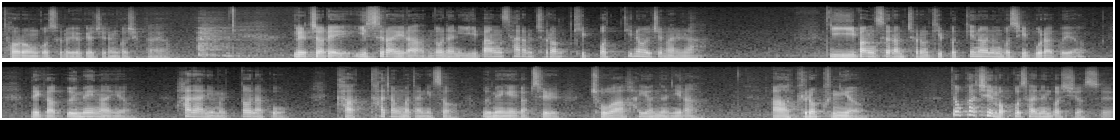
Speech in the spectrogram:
더러운 것으로 여겨지는 것일까요? 1절에 이스라엘아 너는 이방 사람처럼 기뻐 뛰놀지 말라. 이 이방 사람처럼 기뻐 뛰노는 것이 뭐라고요? 내가 음행하여 하나님을 떠나고 각 타작마당에서 음행의 값을 좋아하였느니라. 아 그렇군요. 똑같이 먹고 사는 것이었어요.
